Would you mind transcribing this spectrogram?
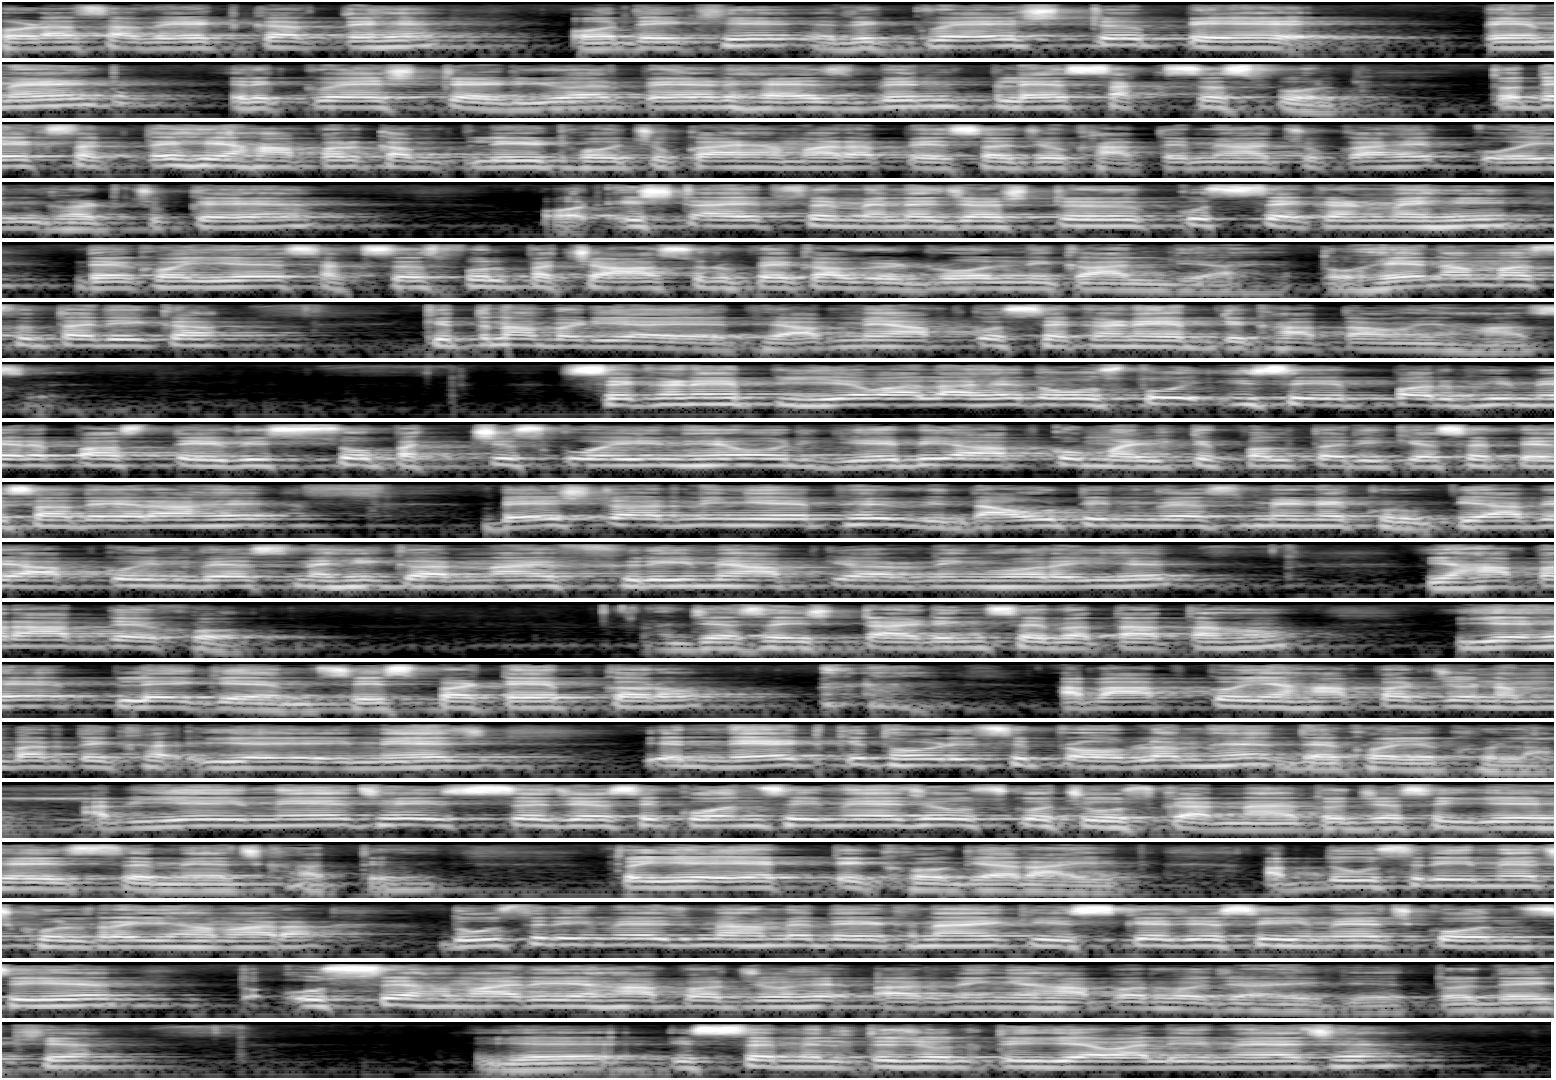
थोड़ा सा वेट करते हैं, और देखिए रिक्वेस्ट पे payment requested your paid has been place successful तो देख सकते हैं, यहाँ पर कंप्लीट हो चुका है हमारा पैसा जो खाते में आ चुका है कोइन घट चुके हैं। और इस टाइप से मैंने जस्ट कुछ सेकंड में ही, देखो ये सक्सेसफुल पचास रुपए का विड्रॉल निकाल लिया है। तो है ना मस्त तरीका? कितना बढ़िया ऐप है। अब मैं आपको सेकंड ऐप दिखाता हूँ यहाँ से। सेकंड ऐप ये वाला है दोस्तों, इस ऐप पर भी मेरे पास तेईस सौ पच्चीस कोइन है और ये भी आपको मल्टीपल तरीके से पैसा दे रहा है। बेस्ट अर्निंग ऐप है। विदाउट इन्वेस्टमेंट एक रुपया भी आपको इन्वेस्ट नहीं करना है। फ्री में आपकी अर्निंग हो रही है। यहाँ पर आप देखो, जैसे स्टार्टिंग से बताता हूँ। ये है प्ले गेम्स इस पर टैप करो। अब आपको यहाँ पर जो नंबर दिखा, ये इमेज ये नेट की थोड़ी सी प्रॉब्लम है। देखो, ये खुला। अब ये इमेज है, इससे जैसे कौन सी इमेज है, उसको चूज़ करना है। तो जैसे ये है, इससे इमेज खाती हुई। तो ये एक टिक हो गया राइट अब दूसरी इमेज खुल रही है हमारा। दूसरी इमेज में हमें देखना है कि इसके जैसी इमेज कौन सी है तो उससे हमारे यहाँ पर जो है अर्निंग यहाँ पर हो जाएगी। तो देखिए, ये इससे मिलती जुलती ये वाली इमेज है।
